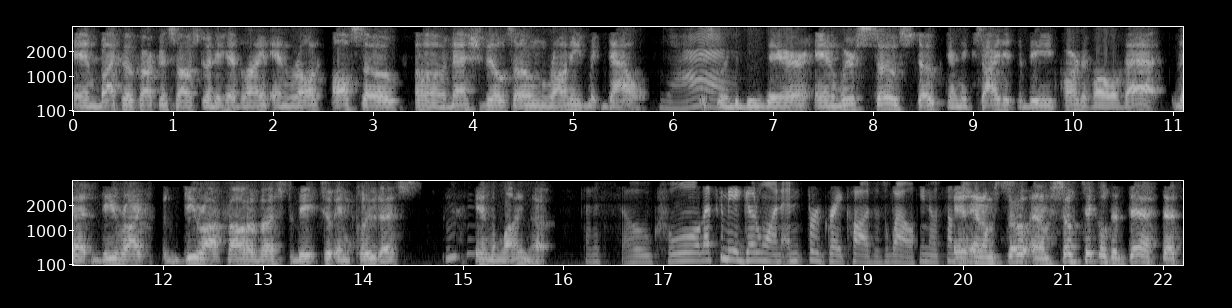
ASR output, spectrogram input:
And Black Oak, Arkansas is going to headline. And Ron, also uh, Nashville's own Ronnie McDowell Yeah. is going to be there, and we're so stoked and excited to be part of all of that. That D-Rock D-Rock thought of us to be to include us Mhm. in the lineup, That is so cool. That's gonna be a good one, and for a great cause as well. You know, something. and, and I'm so and I'm so tickled to death that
